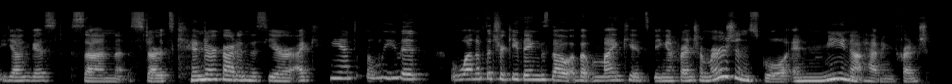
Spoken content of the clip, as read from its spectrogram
youngest son starts kindergarten this year. I can't believe it. One of the tricky things, though, about my kids being in French immersion school and me not having French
